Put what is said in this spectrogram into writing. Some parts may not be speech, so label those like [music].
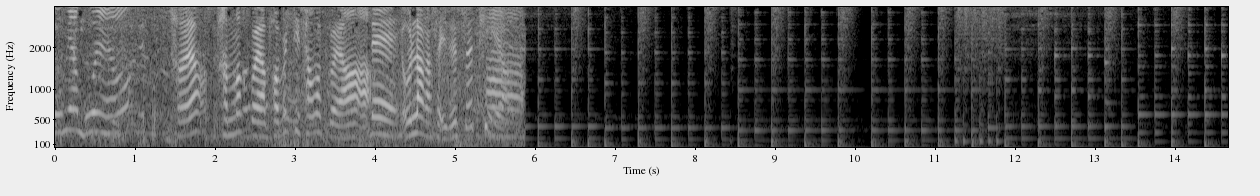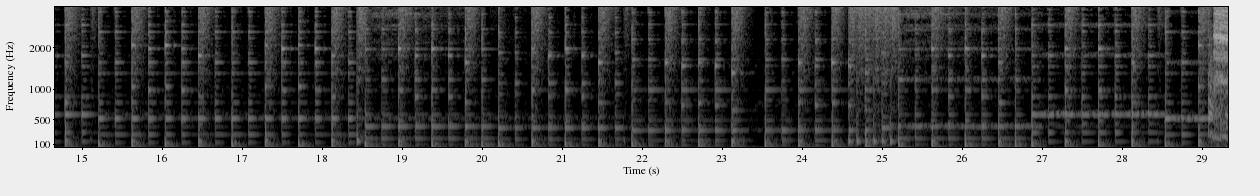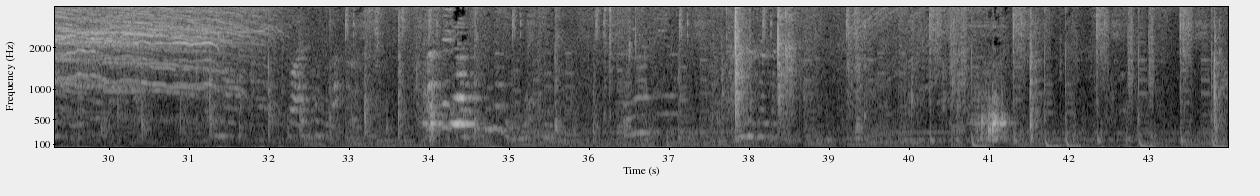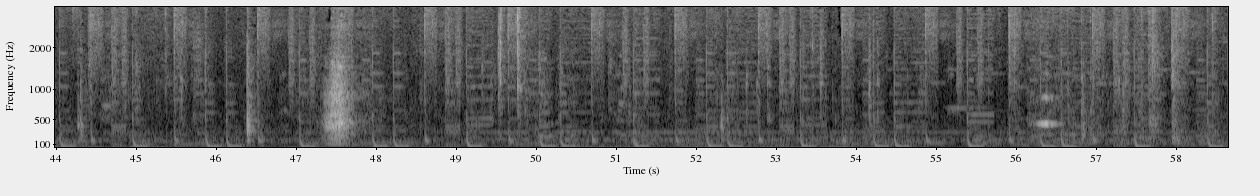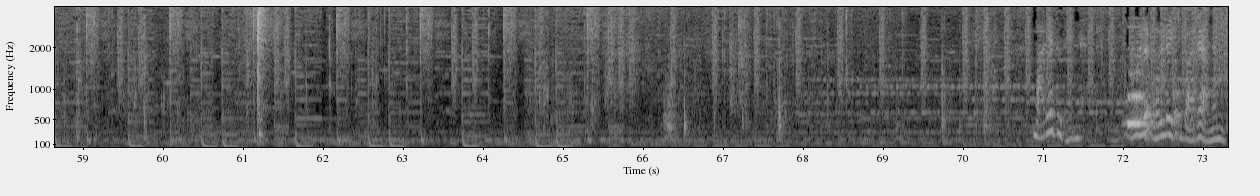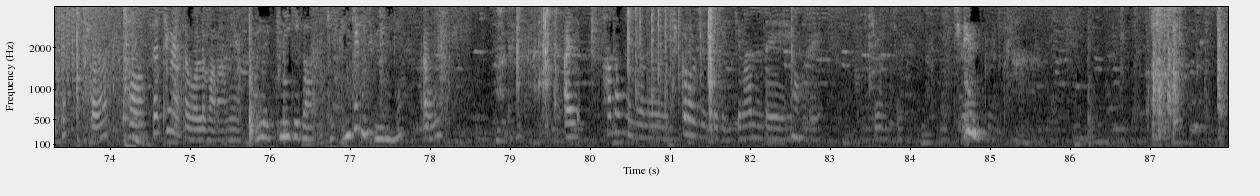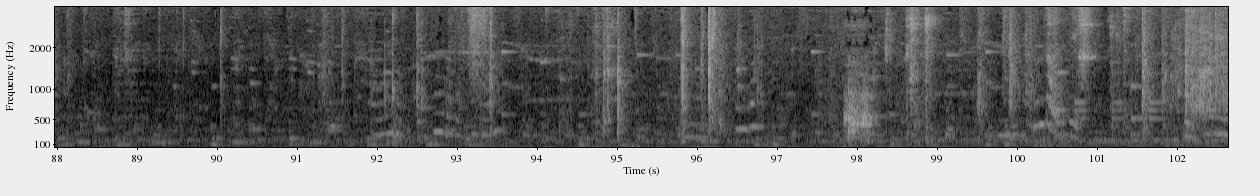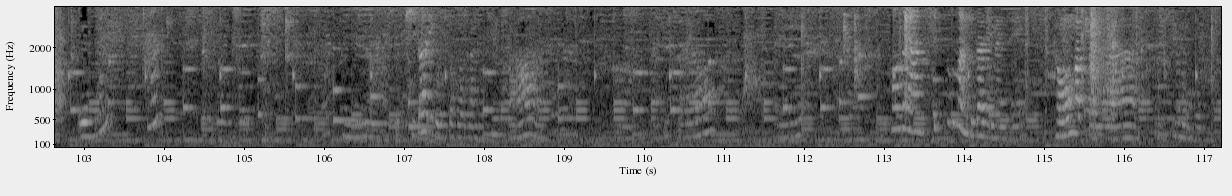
오면 뭐해요? 저요? 밥 먹고요. 버블티 사 먹고요. 네. 올라가서 이제 세팅해요. 아, 안 합니다. 사실 말해도 되네. 원래, 원래 이렇게 말을 안 합니까? 저요? 저 세팅할 때 원래 말 안 해요. 원래 분위기가 이렇게 굉장히 조용해요? 아니? 아니, 하다 보면은 시끄러워질 때도 있긴 한데, 어. 근데 지금 좀 조용히 끓여요. 기 친구가 어, 맛있어요 네 선에 한 10분만 기다리면 돼 병원 갔다 오면 지금 먹을게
